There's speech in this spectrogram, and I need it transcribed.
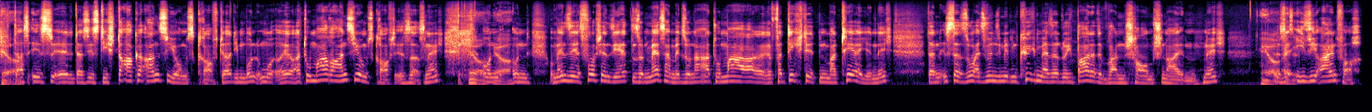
Ja. Das ist, äh, das ist die starke Anziehungskraft, ja, die äh, atomare Anziehungskraft ist das, nicht? Ja, und, ja. und und wenn Sie jetzt vorstellen, Sie hätten so ein Messer mit so einer atomar äh, verdichteten Materie, nicht? Dann ist das so, als würden Sie mit einem Küchenmesser durch Badewannenschaum schneiden, nicht? Ja, das ist also- ja easy einfach.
